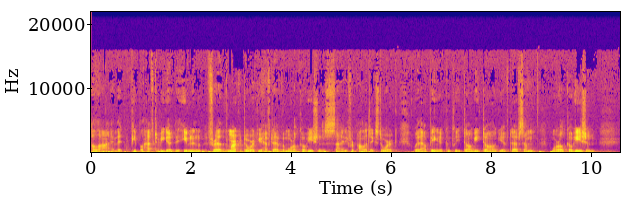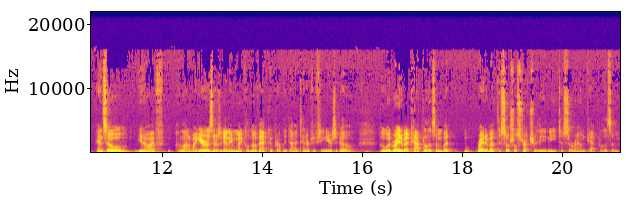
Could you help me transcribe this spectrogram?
a, lie that people have to be good. Even in, for the market to work, you have to have a moral cohesion to society. For politics to work without being a complete dog eat dog, you have to have some moral cohesion. And so, you know, I've a lot of my heroes. There was a guy named Michael Novak who probably died ten or fifteen years ago, who would write about capitalism, but write about the social structure that you need to surround capitalism.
